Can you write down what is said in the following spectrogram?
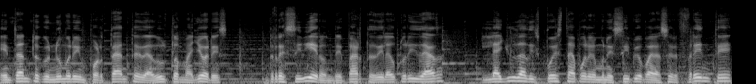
en tanto que un número importante de adultos mayores recibieron de parte de la autoridad la ayuda dispuesta por el municipio para hacer frente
